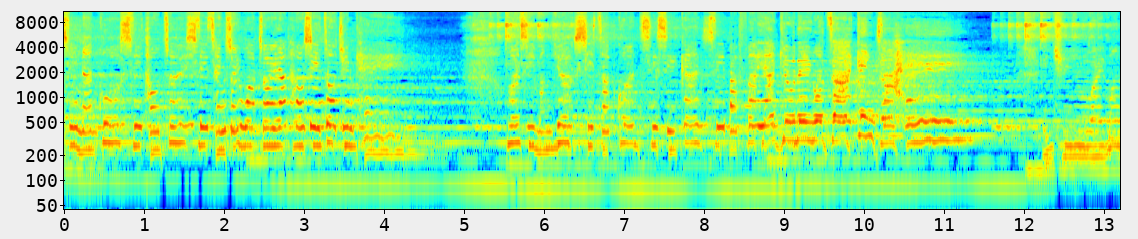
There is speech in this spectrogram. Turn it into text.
是难过，是陶醉，是情绪或在日后，是作传奇。爱是盟约，是习惯，是时间，是白发，也叫你我乍惊乍喜。完全遗忘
